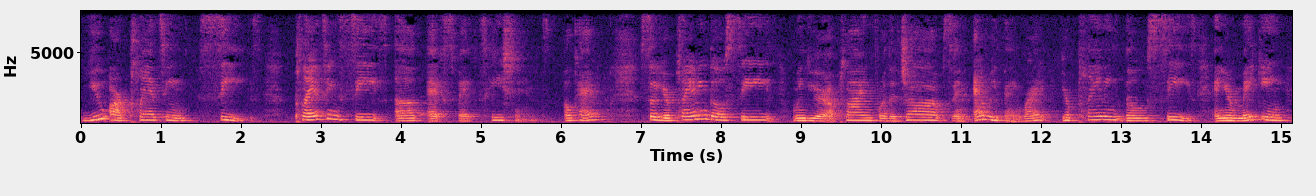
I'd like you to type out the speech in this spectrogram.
You are planting seeds. Planting seeds of expectations okay so you're planting those seeds when you're applying for the jobs and everything right you're planting those seeds and you're making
